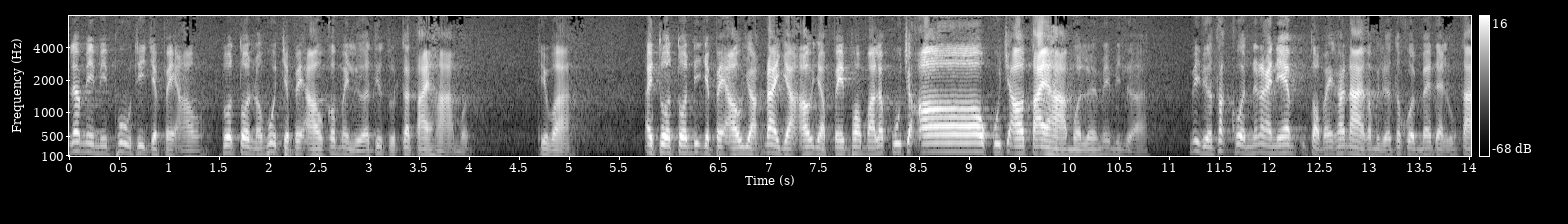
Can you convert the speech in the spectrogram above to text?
แล้วไม่มีผู้ที่จะไปเอา ตัวตนของผู้จะไปเอาก็ไม่เหลือที่สุดก็ตายหาหมด ที่ว่า ไอ้ตัวตนที่จะไปเอาอยากได้อยากเอาอยากเป็นพอมาแล้วกูจะเอากูจะเอาตายหาหมดเลย ไม่มีเหลือ ไม่เหลือสักคนนั่นไงเนี้ยต่อไปข้างหน้าก็ไม่เหลือสักคนแม้แต่ลุงตา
